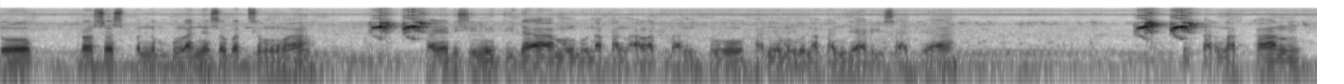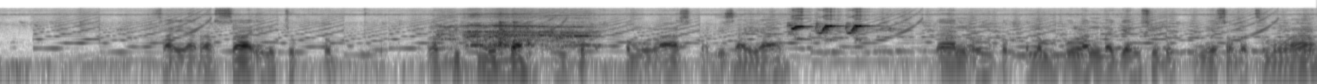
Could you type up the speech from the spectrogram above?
untuk proses penembulannya sobat semua. Saya di sini tidak menggunakan alat bantu hanya menggunakan jari saja. Dikarenakan saya rasa ini cukup lebih mudah untuk pemula seperti saya. Dan untuk penempulan bagian sudut ini sobat semua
